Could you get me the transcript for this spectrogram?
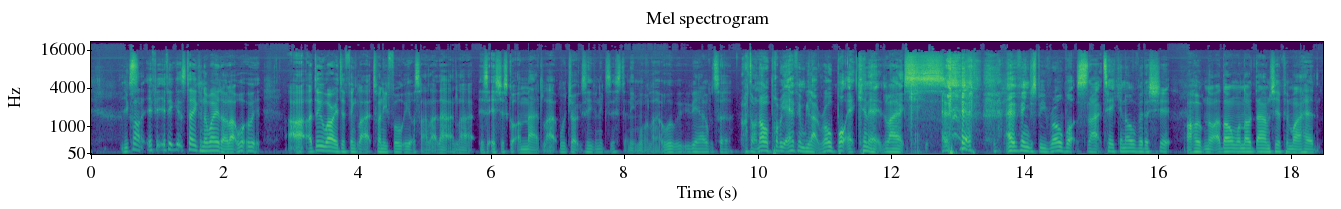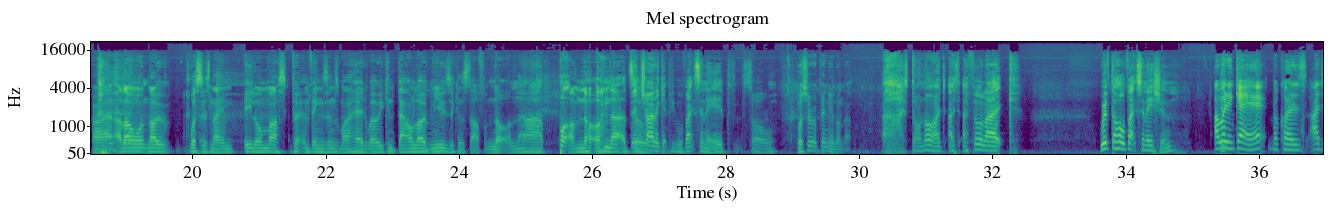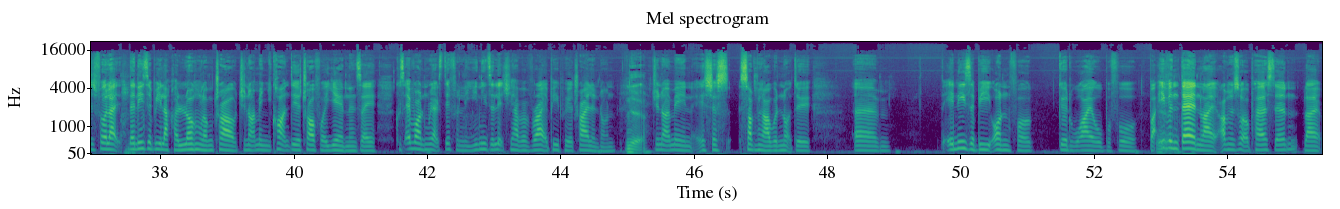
You can't if it, if it gets taken away though. Like what? would- I, I do worry to think like 2040 or something like that, and like it's, it's just got a mad. Like, will jokes even exist anymore? Like, will we be able to? I don't know. Probably everything be like robotic, can it? Like everything just be robots like taking over the shit. I hope not. I don't want no damn chip in my head. All right, I don't want no what's his name, Elon Musk putting things into my head where we can download mm. music and stuff. I'm not on that. Nah, but I'm not on that at all. they're trying to get people vaccinated. So What's your opinion on that? Ah, I don't know. I, I I feel like with the whole vaccination, I wouldn't get it because I just feel like there needs to be like a long, long trial. Do you know what I mean? You can't do a trial for a year and then say because everyone reacts differently. You need to literally have a variety of people you're trialing on. Yeah, Do you know what I mean? It's just something I would not do. Um, it needs to be on for a good while before. But Yeah. even then, like I'm the sort of person like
